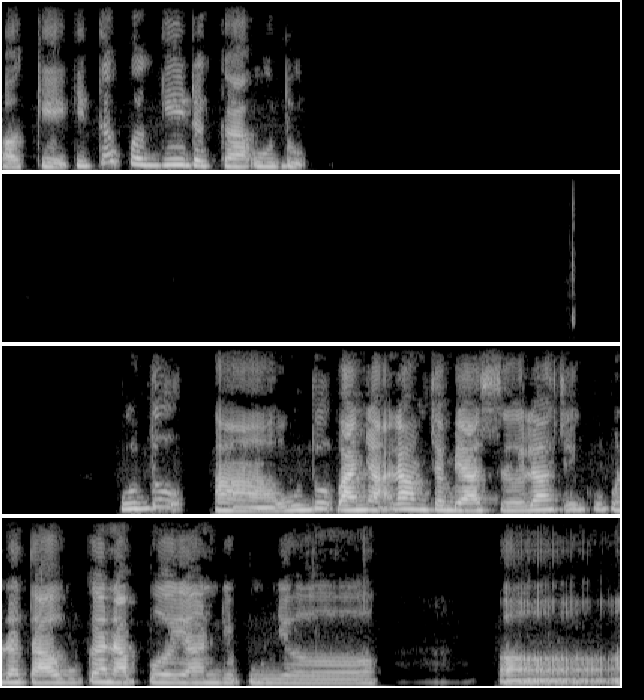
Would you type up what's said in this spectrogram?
Okey, kita pergi dekat wuduk. Wuduk, ah, wuduk banyaklah macam biasalah. Cikgu pun dah tahu kan apa yang dia punya uh,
